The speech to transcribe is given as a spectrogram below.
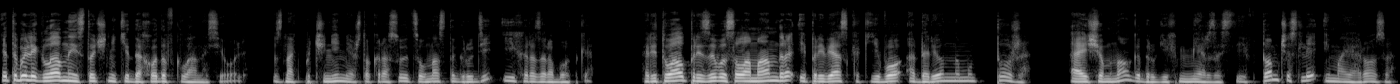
Это были главные источники доходов клана Сеоль. Знак подчинения, что красуется у нас на груди, и их разработка. Ритуал призыва Саламандра и привязка к его одаренному тоже. А еще много других мерзостей, в том числе и моя роза.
